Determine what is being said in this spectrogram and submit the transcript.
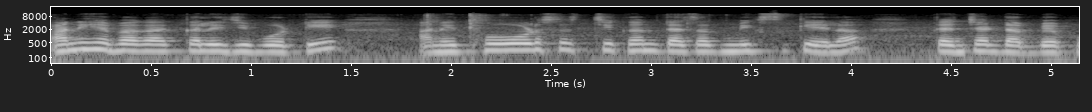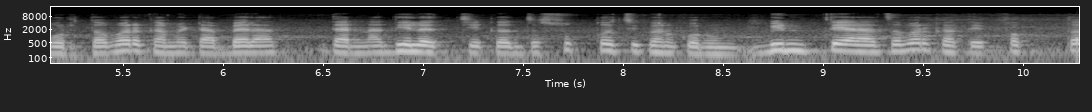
आणि हे बघा कलेजी बोटी आणि थोडंसं चिकन त्याच्यात मिक्स केलं त्यांच्या डब्यापुरतं बरं का. मी डब्याला त्यांना दिलं चिकनचं सुक्कं चिकन करून. बिन तेलाचं बरं का ते फक्त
